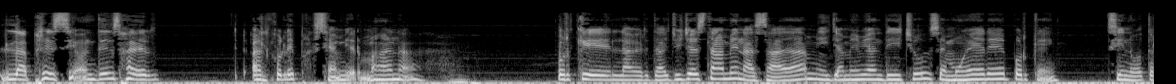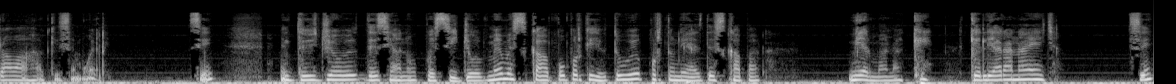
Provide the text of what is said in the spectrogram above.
la presión de saber algo le pasé a mi hermana. Porque la verdad yo ya estaba amenazada, a mí ya me habían dicho, se muere porque si no trabaja aquí se muere. ¿Sí? Entonces yo decía, no, pues si yo me escapo, porque yo tuve oportunidades de escapar, mi hermana, ¿qué? ¿Qué le harán a ella? ¿Sí?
